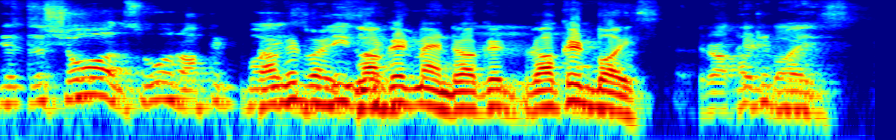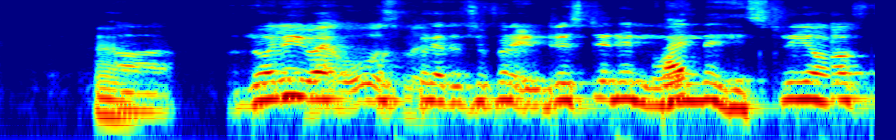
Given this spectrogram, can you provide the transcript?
there's a show also rocket boys rocket, boys. Rocket man rocket rocket boys rocket, rocket boys, boys. Yeah Uh, really Yeah, well who was, put man? together. So if you're interested in knowing the history of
